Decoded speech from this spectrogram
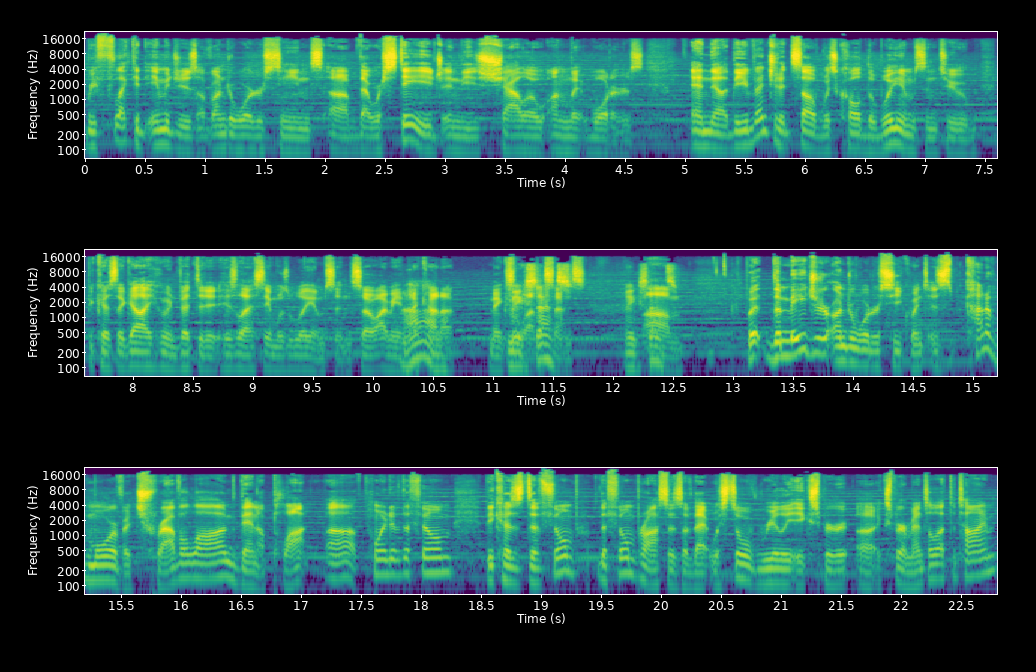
reflected images of underwater scenes uh, that were staged in these shallow, unlit waters. And uh, the invention itself was called the Williamson tube because the guy who invented it, his last name was Williamson. So, I mean, that Ah, kind of makes, makes a lot sense. of sense. Makes sense. Um, But the major underwater sequence is kind of more of a travelogue than a plot uh, point of the film, because the film the film process of that was still really exper- uh, experimental at the time.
